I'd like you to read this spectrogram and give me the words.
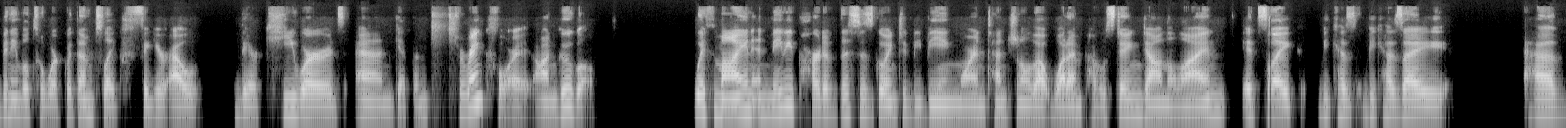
been able to work with them to like figure out their keywords and get them to rank for it on Google with mine and maybe part of this is going to be being more intentional about what i'm posting down the line it's like because because i have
